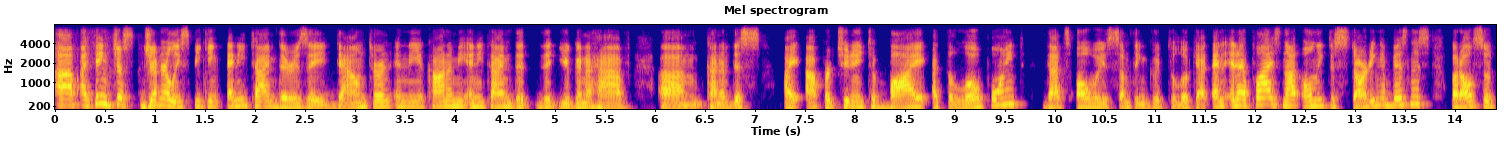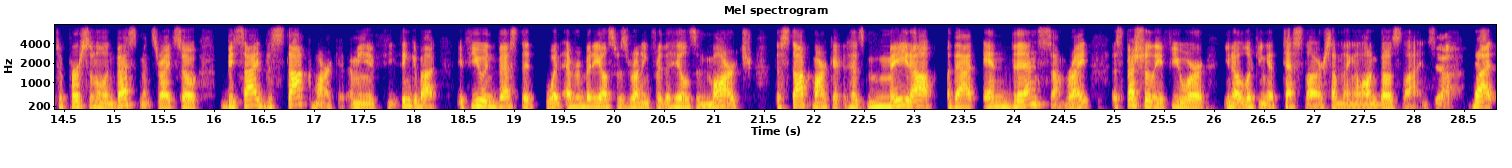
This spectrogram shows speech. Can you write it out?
um, I think just generally speaking, anytime there is a downturn in the economy, anytime that that you're going to have um, kind of this opportunity to buy at the low point, that's always something good to look at. And it applies not only to starting a business, but also to personal investments, right? So beside the stock market, I mean, if you think about it, if you invested when everybody else was running for the hills in March, the stock market has made up that and then some, right? Especially if you were, you know, looking at Tesla or something along those lines. Yeah. But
